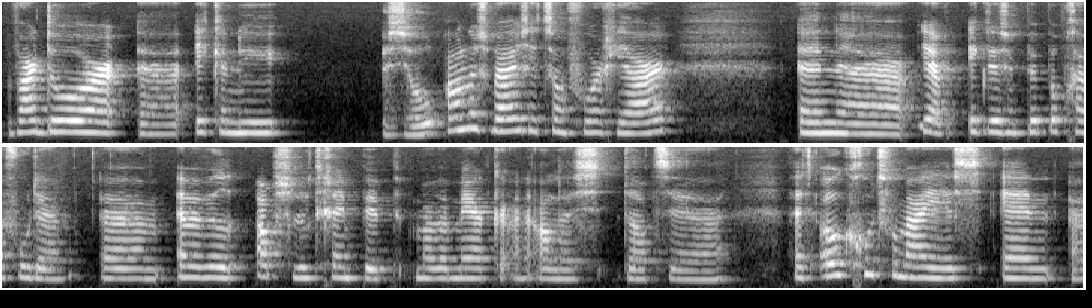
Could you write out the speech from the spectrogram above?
Waardoor uh, ik er nu zo anders bij zit dan vorig jaar. En uh, ja, ik dus een pup op ga voeden. Um, en we wilden absoluut geen pup, maar we merken aan alles dat uh, het ook goed voor mij is. En uh,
